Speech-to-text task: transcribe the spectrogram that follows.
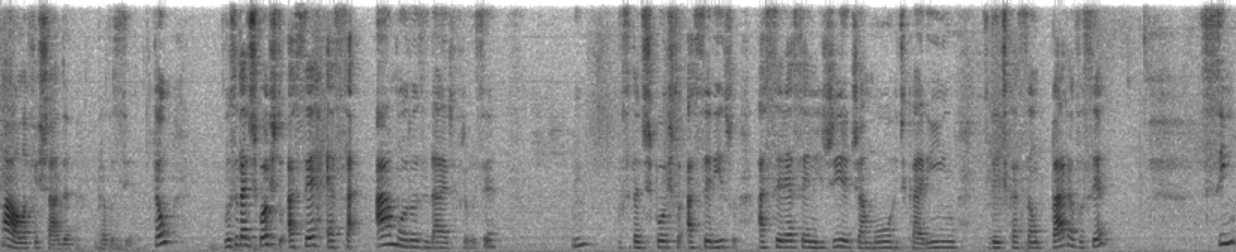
uma aula fechada para você. Então, você está disposto a ser essa amorosidade para você? Hum? Você está disposto a ser isso, a ser essa energia de amor, de carinho, de dedicação para você? Sim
